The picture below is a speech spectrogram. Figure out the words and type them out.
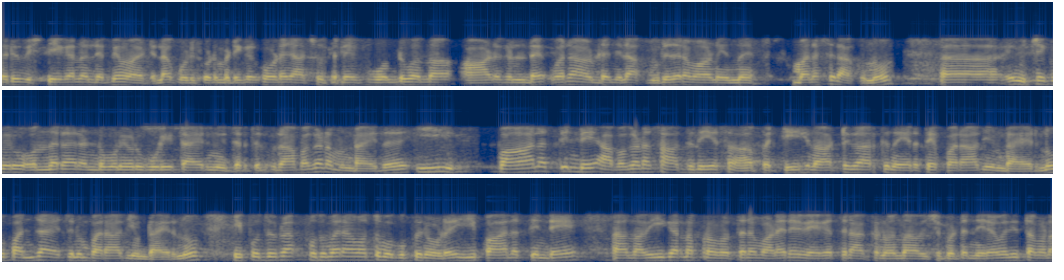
ഒരു വിശദീകരണം ലഭ്യമായിട്ടില്ല. കോഴിക്കോട് മെഡിക്കൽ കോളേജ് ആശുപത്രിയിലേക്ക് കൊണ്ടുവന്ന ആളുകളുടെ ഒരാളുടെ നില ഗുരുതരമാണ് എന്ന് മനസ്സിലാക്കുന്നു. ഉച്ചയ്ക്ക് ഒരു ഒന്നര രണ്ട് മണിയോട് കൂടിയിട്ടായിരുന്നു ഇത്തരത്തിൽ ഒരു അപകടം ഉണ്ടായത് ഈ പാലത്തിന്റെ അപകട സാധ്യതയെ പറ്റി നാട്ടുകാർക്ക് നേരത്തെ പരാതി ഉണ്ടായിരുന്നു. പഞ്ചായത്തിനും പരാതി ഉണ്ടായിരുന്നു. ഈ പൊതു പൊതുമരാമത്ത് വകുപ്പിനോട് ഈ പാലത്തിന്റെ നവീകരണ പ്രവർത്തനം വളരെ വേഗത്തിലാക്കണമെന്ന് ആവശ്യപ്പെട്ട് നിരവധി തവണ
